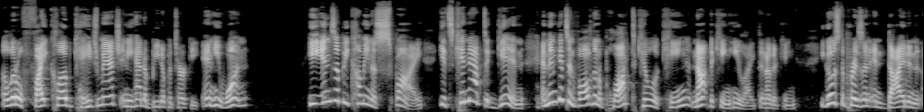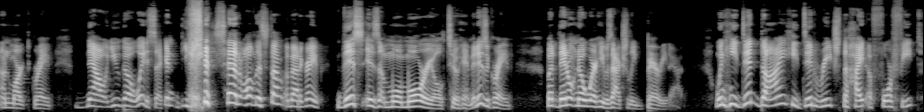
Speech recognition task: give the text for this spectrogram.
a little fight club cage match and he had to beat up a turkey. And he won. He ends up becoming a spy, gets kidnapped again, and then gets involved in a plot to kill a king. Not the king he liked, another king. He goes to prison and died in an unmarked grave. Now you go, wait a second, you just said all this stuff about a grave. This is a memorial to him. It is a grave, but they don't know where he was actually buried at. When he did die, he did reach the height of four feet.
